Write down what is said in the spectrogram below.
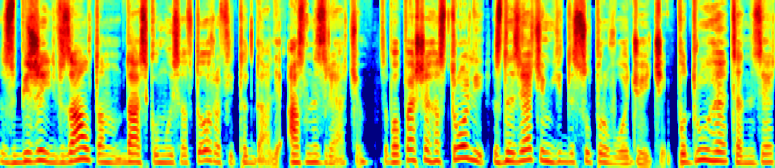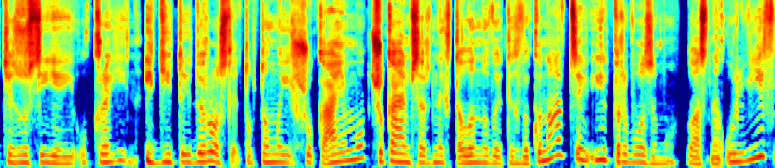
збіжить в зал, там дасть комусь автограф і так далі. А з незрячим це, по-перше, гастролі з незрячим їде супроводжуючий. По-друге, це незрячі з усієї України і діти, і дорослі. Тобто ми їх шукаємо, шукаємо серед них талановитих виконавців і привозимо власне у Львів.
